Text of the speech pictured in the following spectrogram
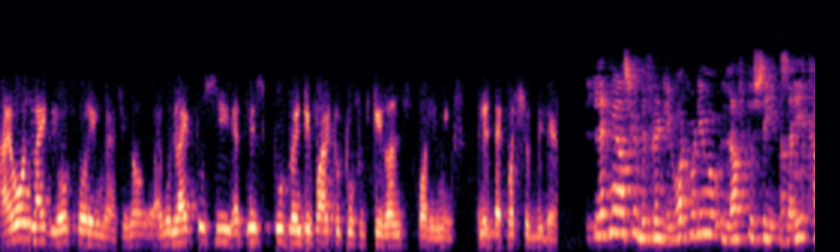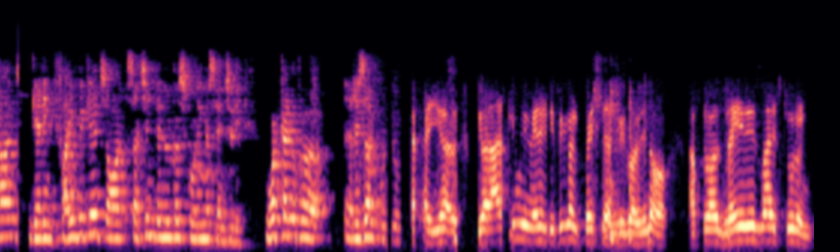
I won't like low-scoring match, you know. I would like to see at least 225 to 250 runs per innings. At least that much should be there. Let me ask you differently. What would you love to see? Zaheer Khan getting five wickets or Sachin Tendulkar scoring a century? What kind of a result would you? you're you're asking me very difficult question because you know after all Zair is my student,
